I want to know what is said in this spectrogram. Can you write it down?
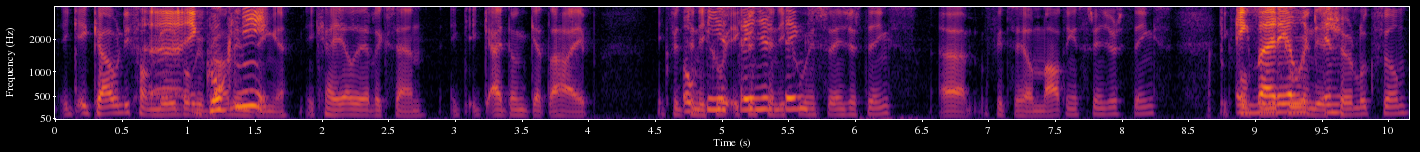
Ik, ik hou niet van Eh, Millie Bobby Brown dingen. Ik ga heel eerlijk zijn. Ik, ik, I don't get the hype. Ik vind ze niet, goed, in ik vind ze Stranger niet goed in Things? Stranger Things. Eh, ik vind ze heel matig in Stranger Things. Ik vond ben ze niet goed in redelijk die in- Sherlock film.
